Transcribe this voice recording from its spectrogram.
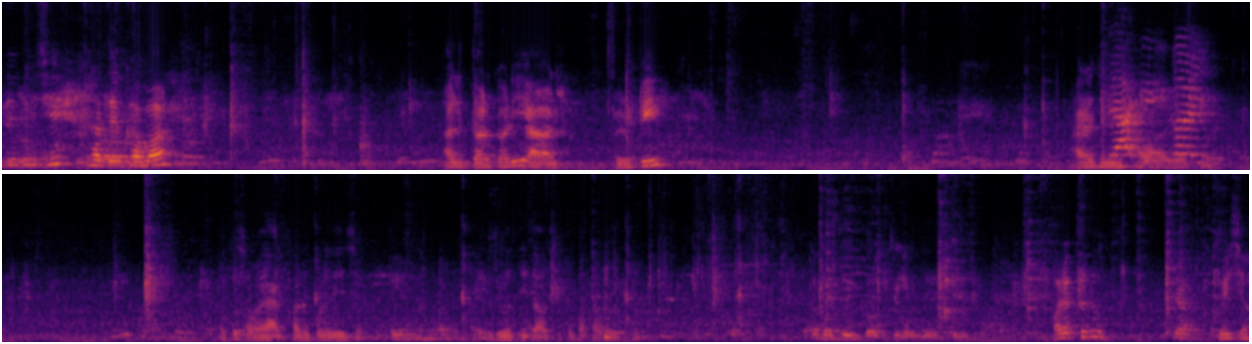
দিয়ে দিয়েছি রাতের খাবার আলুর তরকারি আর রুটি। আর একজন খাওয়া হয়ে গেছে। সবাই এক ঘরে করে দিয়েছে। দিদা ওর সাথে কথা বলছে। আর একটু দুধ? মিশা।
